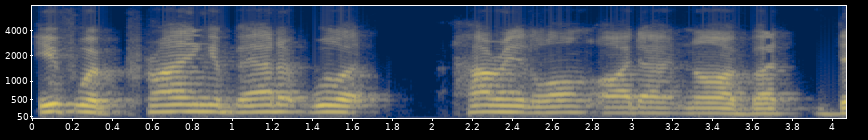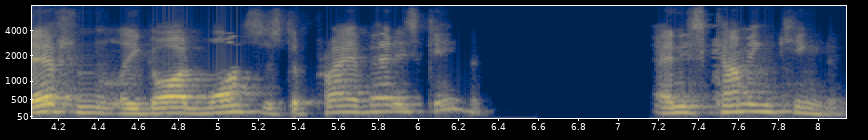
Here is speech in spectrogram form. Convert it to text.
If we're praying about it, will it hurry it along? I don't know. But definitely, God wants us to pray about his kingdom and his coming kingdom.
